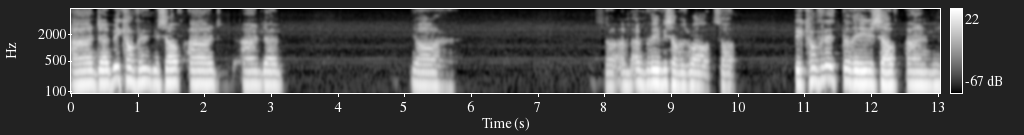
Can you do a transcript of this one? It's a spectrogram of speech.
and uh, be confident yourself, and and uh, you know, so and, and believe yourself as well. So be confident, believe yourself, and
